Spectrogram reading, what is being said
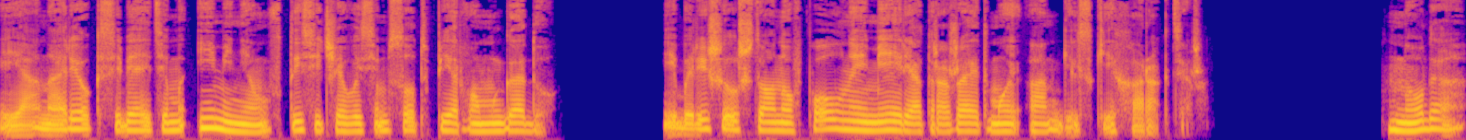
«Я нарек себя этим именем в 1801 году, ибо решил, что оно в полной мере отражает мой ангельский характер». «Ну да»,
